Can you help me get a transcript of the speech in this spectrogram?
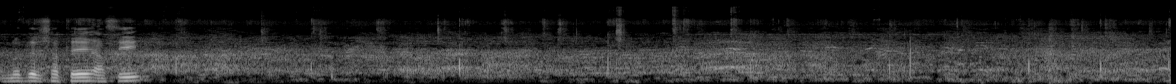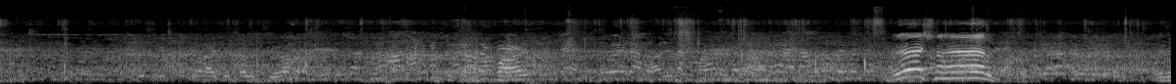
আপনাদের সাথে আছি। এ সোহেল! ওই যে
